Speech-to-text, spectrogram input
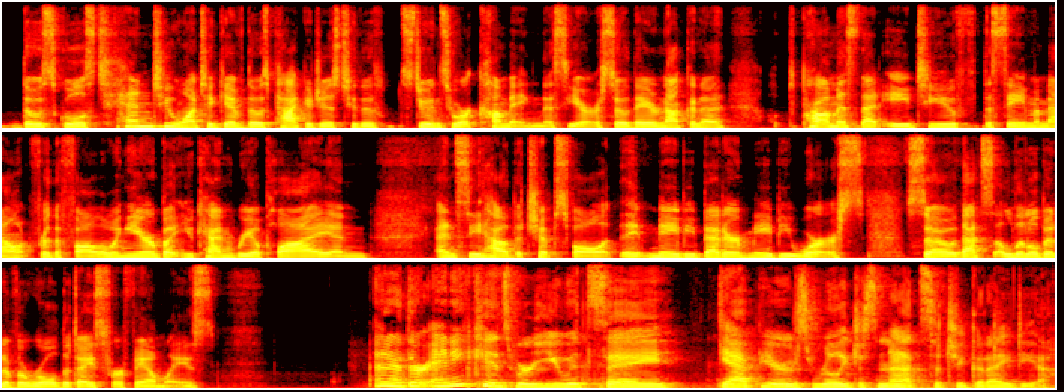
those schools tend to want to give those packages to the students who are coming this year. So they're not going to promise that aid to you the same amount for the following year, but you can reapply and and see how the chips fall. It may be better, may be worse. So that's a little bit of a roll the dice for families. And are there any kids where you would say gap year is really just not such a good idea?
